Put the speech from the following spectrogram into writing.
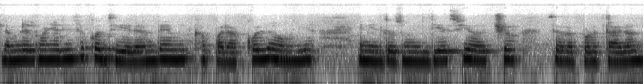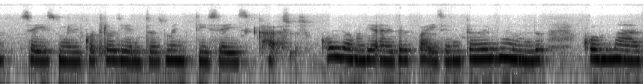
La leishmaniasis se considera endémica para Colombia. En el 2018 se reportaron 6.426 casos. Colombia es el país en todo el mundo con más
